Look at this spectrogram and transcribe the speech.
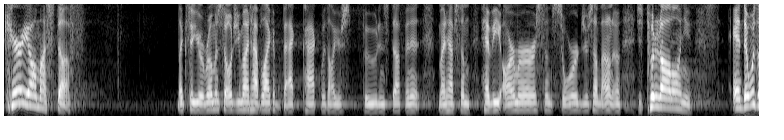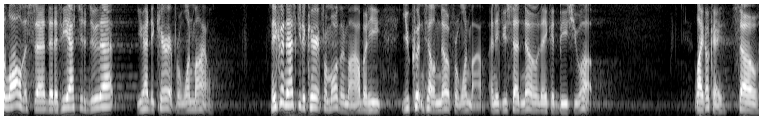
Carry all my stuff. Like, so you're a Roman soldier, you might have like a backpack with all your food and stuff in it. You might have some heavy armor or some swords or something. I don't know. Just put it all on you. And there was a law that said that if he asked you to do that, you had to carry it for one mile. He couldn't ask you to carry it for more than a mile, but he, you couldn't tell him no for one mile. And if you said no, they could beat you up. Like, okay, so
